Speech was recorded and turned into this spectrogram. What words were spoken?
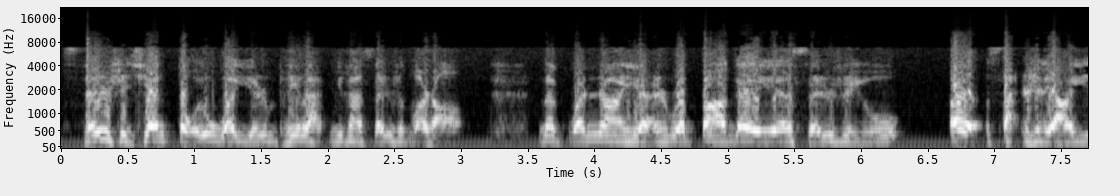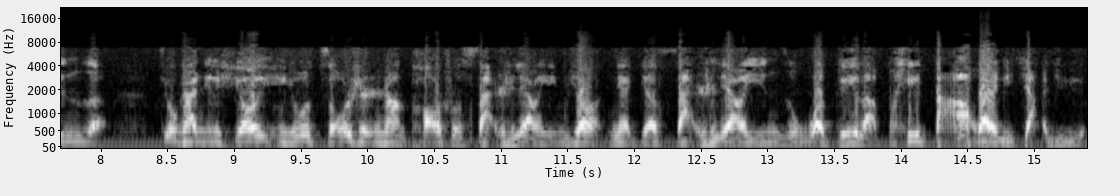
三十钱都有我一人赔了。你看三十多少？那关长先生说大概也损失有二三十两银子。就看这个小英雄走身上掏出三十两银票，那这三十两银子我给了赔打坏的家具。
